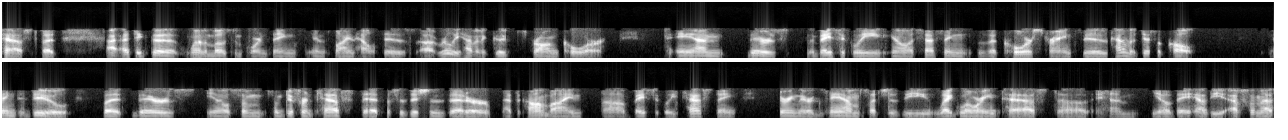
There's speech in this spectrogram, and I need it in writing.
tests. But I, I think the one of the most important things in spine health is uh, really having a good, strong core. And there's basically, you know, assessing the core strength is kind of a difficult thing to do but there's you know some some different tests that the physicians that are at the combine uh, basically testing during their exam, such as the leg lowering test, uh, and you know they have the FMS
